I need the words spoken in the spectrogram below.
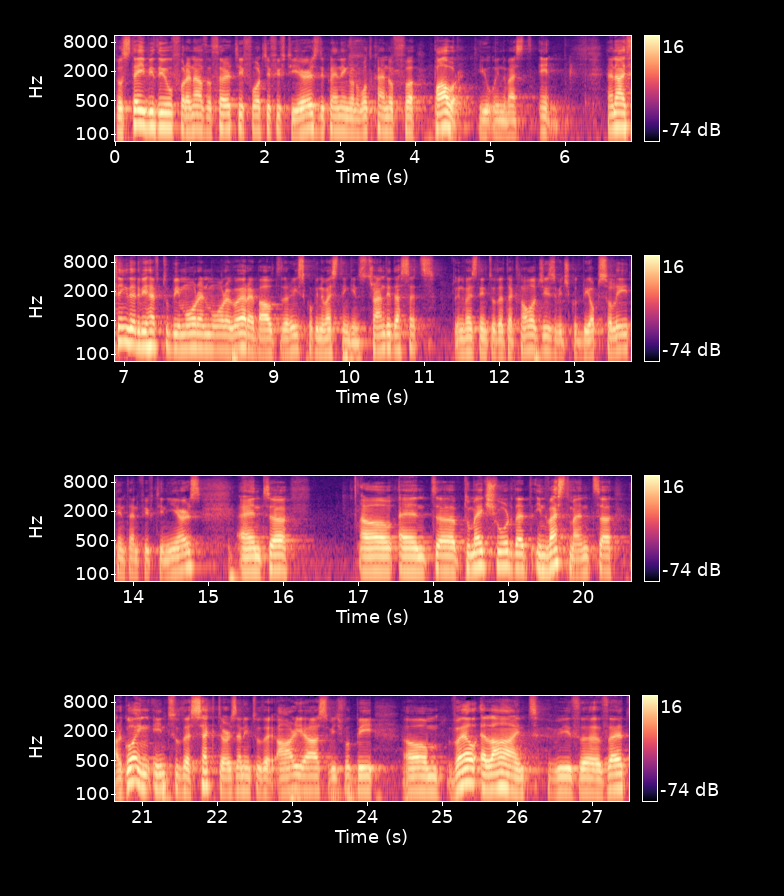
will stay with you for another 30, 40, 50 years, depending on what kind of uh, power you invest in. And I think that we have to be more and more aware about the risk of investing in stranded assets, to invest into the technologies which could be obsolete in 10, 15 years, and uh, uh, and uh, to make sure that investments uh, are going into the sectors and into the areas which would be um, well aligned with uh, that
